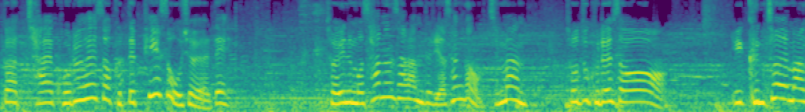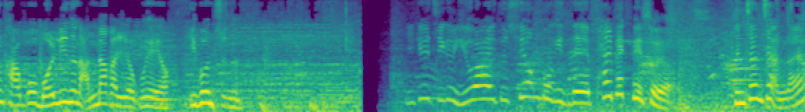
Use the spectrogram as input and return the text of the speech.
그러니까 잘 고려해서 그때 피해서 오셔야 돼. 저희는 뭐 사는 사람들이야 상관없지만 저도 그래서 이 근처에만 가고 멀리는 안 나가려고 해요. 이번 주는. 이게 지금 유아이드 수영복인데 800페소요. 괜찮지 않나요?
